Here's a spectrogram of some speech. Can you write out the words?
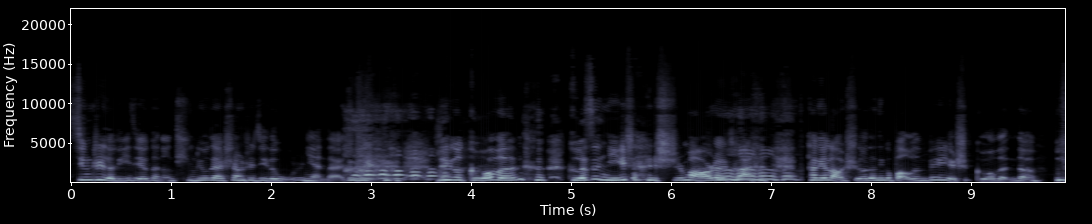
精致的理解可能停留在上世纪的五十年代，就是 这个格纹格子呢是很时髦的，是吧？他给老蛇的那个保温杯也是格纹的，跟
